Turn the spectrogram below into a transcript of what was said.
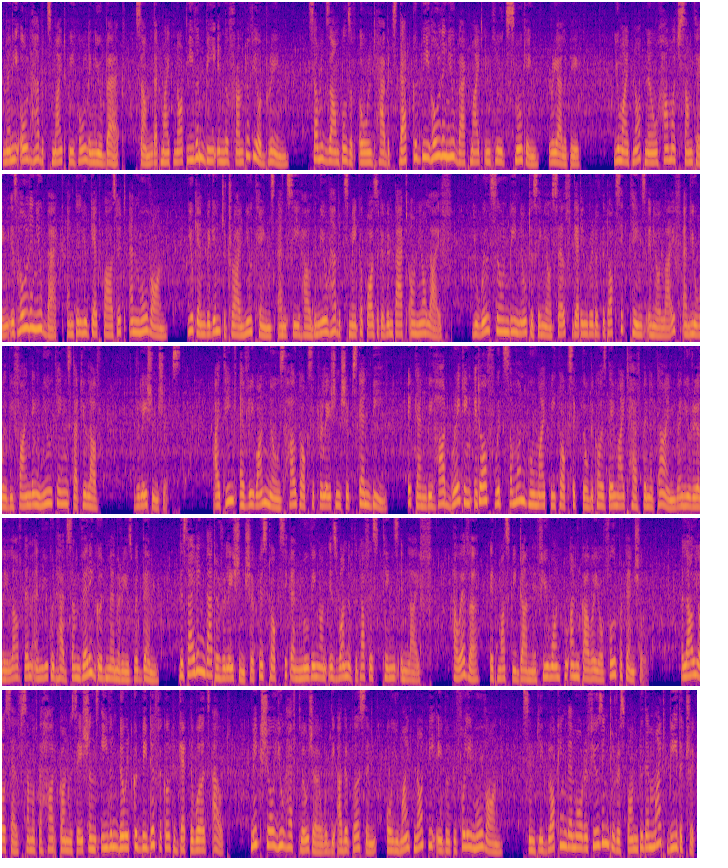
Many old habits might be holding you back, some that might not even be in the front of your brain. Some examples of old habits that could be holding you back might include smoking, reality. You might not know how much something is holding you back until you get past it and move on. You can begin to try new things and see how the new habits make a positive impact on your life. You will soon be noticing yourself getting rid of the toxic things in your life and you will be finding new things that you love. Relationships. I think everyone knows how toxic relationships can be. It can be hard breaking it off with someone who might be toxic though because there might have been a time when you really loved them and you could have some very good memories with them. Deciding that a relationship is toxic and moving on is one of the toughest things in life. However, it must be done if you want to uncover your full potential. Allow yourself some of the hard conversations even though it could be difficult to get the words out. Make sure you have closure with the other person, or you might not be able to fully move on. Simply blocking them or refusing to respond to them might be the trick.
